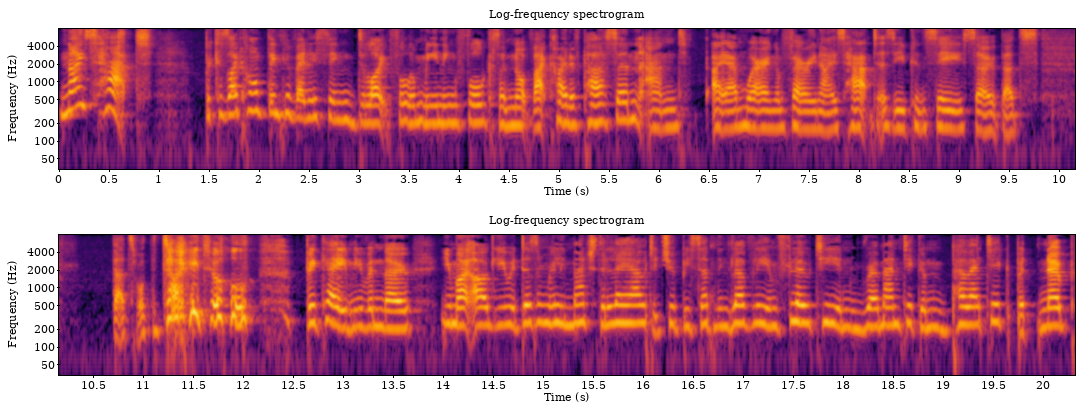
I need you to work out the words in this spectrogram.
Nice Hat because I can't think of anything delightful or meaningful because I'm not that kind of person and I am wearing a very nice hat, as you can see, so that's that's what the title became, even though you might argue it doesn't really match the layout. It should be something lovely and floaty and romantic and poetic, but nope,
